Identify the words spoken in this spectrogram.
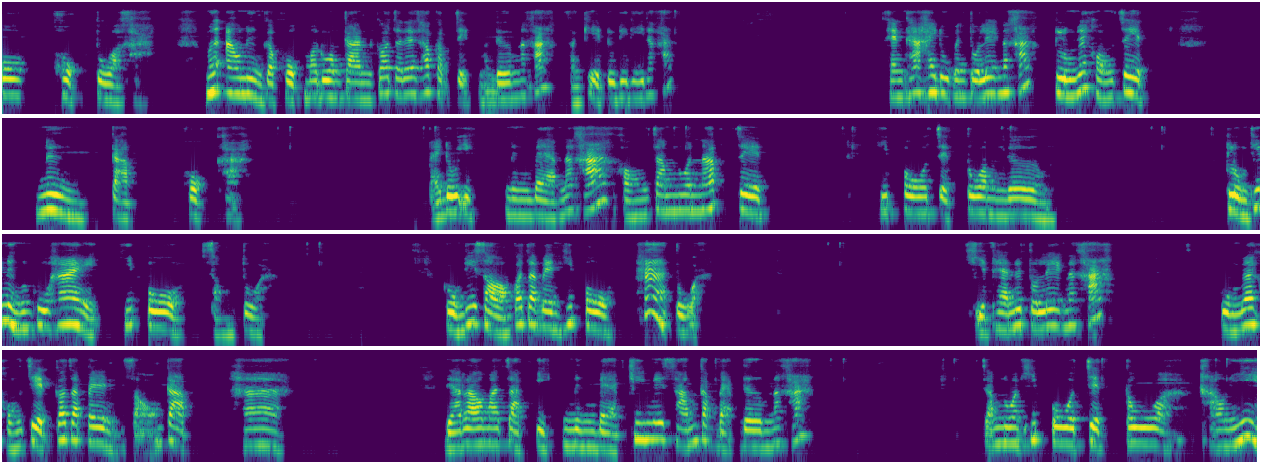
6 ตัวค่ะ เมื่อเอา 1 กับ 6 มารวมกันก็จะได้เท่ากับ 7 เหมือนเดิมนะคะ สังเกตดูดีๆนะคะแทนค่าให้ดูเป็นตัวเลขนะคะ กลุ่มย่อยของ 7 1 กับ 6 ค่ะ ไปดูอีกหนึ่งแบบนะคะ ของจำนวนนับ 7 ฮิปโป 7 ตัวเหมือนเดิม กลุ่มที่1คุณครูให้ฮิปโป2ตัว กลุ่มที่2ก็จะเป็นฮิปโป5ตัว เขียนแทนด้วยตัวเลขนะคะ กลุ่มย่อยของ7ก็จะเป็น2กับ5เดี๋ยวเรามาจัดอีกหนึ่งแบบที่ไม่ซ้ำกับแบบเดิมนะคะจำนวนฮิปโป7ตัว คราวนี้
